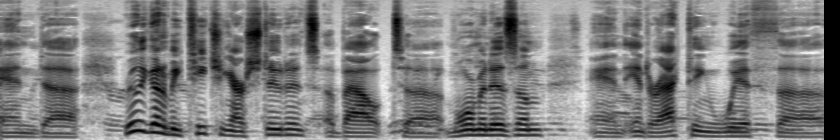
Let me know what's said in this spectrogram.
and uh, really going to be teaching our students about uh, Mormonism and interacting with uh,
